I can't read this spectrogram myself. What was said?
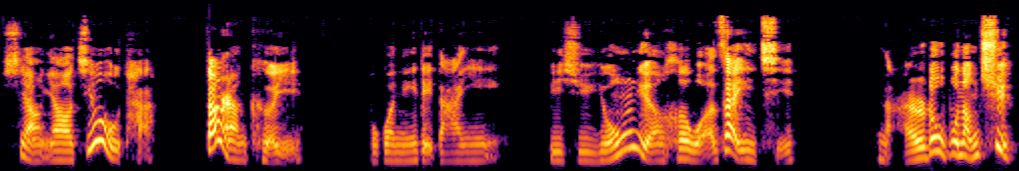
想要救他，当然可以，不过你得答应，必须永远和我在一起，哪儿都不能去。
